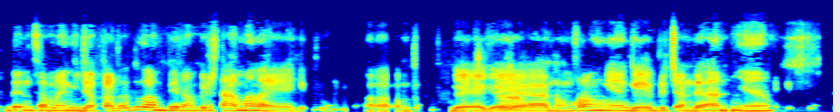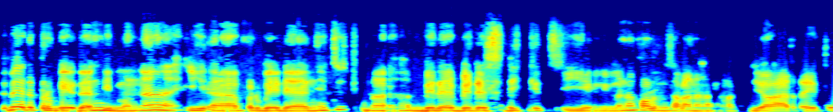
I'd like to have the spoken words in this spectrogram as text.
dan sama yang di Jakarta tuh hampir-hampir sama lah ya gitu untuk gaya-gaya nongkrongnya gaya bercandaannya. Tapi ada perbedaan di mana ya perbedaannya tuh cuma beda-beda sedikit sih. Yang di mana kalau misalkan anak-anak Jakarta itu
